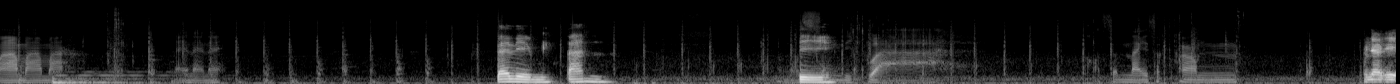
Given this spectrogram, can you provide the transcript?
มามามาไหนไหนไหนได้ลิมตัน ดีดีกว่า ขอสไนสักอัน ไม่ได้พี่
